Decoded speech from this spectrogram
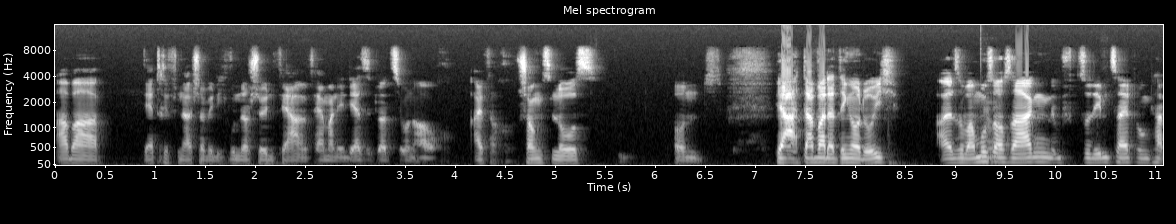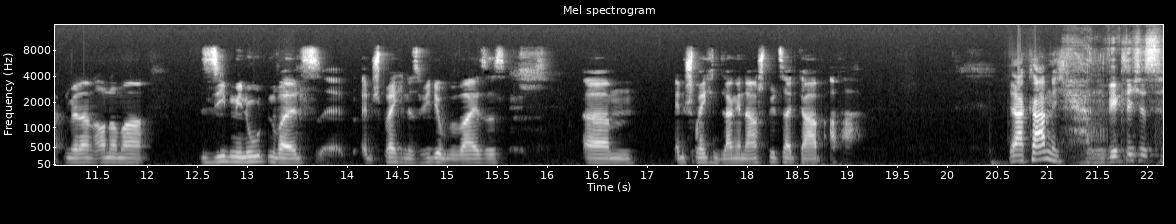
Aber der trifft ihn halt schon wirklich wunderschön. Fährmann in der Situation auch einfach chancenlos. Und ja, da war das Ding auch durch. Also man muss auch sagen, zu dem Zeitpunkt hatten wir dann auch nochmal sieben Minuten, weil es äh, entsprechend des Videobeweises ähm, entsprechend lange Nachspielzeit gab. Aber ja, kam nicht. ein wirkliches,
